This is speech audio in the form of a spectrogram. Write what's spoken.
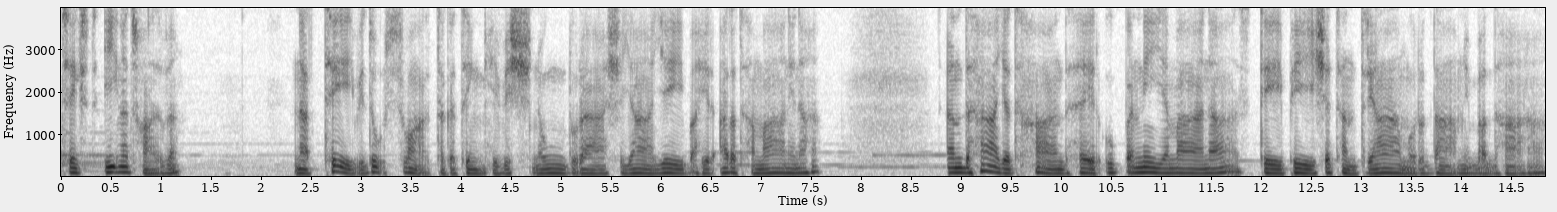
Tekst 31. Nate vidu svartagating hi vishnung durashaya ye bahir arthamaninaha. Andhayat handhair upaniyamanas tepi shatantriamurdamni badhaha.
